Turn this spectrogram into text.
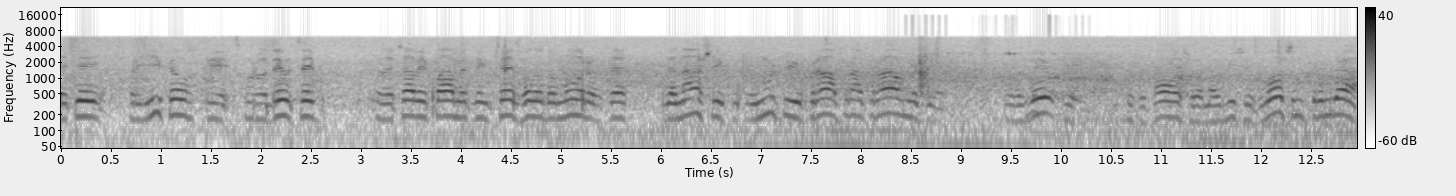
який приїхав і спорудив цей величавий пам'ятник в честь Голодомору. Це для наших внуків і пра-пра-правнуків. І почитає, що найбільший злочин Кремля.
